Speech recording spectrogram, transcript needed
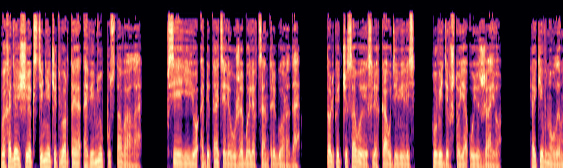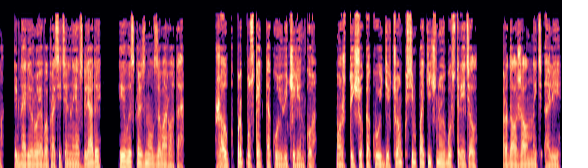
Выходящая к стене четвертая авеню пустовала. Все ее обитатели уже были в центре города. Только часовые слегка удивились, увидев, что я уезжаю. Я кивнул им, игнорируя вопросительные взгляды, и выскользнул за ворота. «Жалко пропускать такую вечеринку. Может, еще какую девчонку симпатичную бы встретил?» Продолжал ныть Али,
